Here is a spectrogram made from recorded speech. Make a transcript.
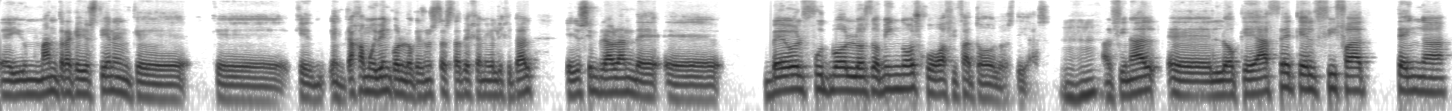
hay un mantra que ellos tienen que, que, encaja muy bien con lo que es nuestra estrategia a nivel digital. Ellos siempre hablan de eh, veo el fútbol los domingos, juego a FIFA todos los días. Al final, eh, lo que hace que el FIFA tenga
